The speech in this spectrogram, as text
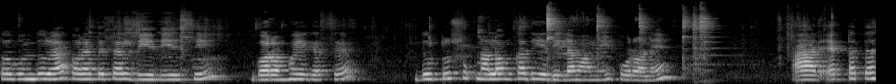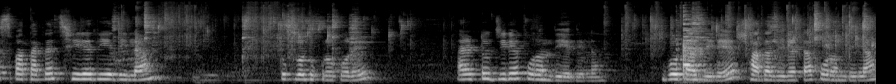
তো বন্ধুরা, কড়াইতে তেল দিয়ে দিয়েছি, গরম হয়ে গেছে। দুটো শুকনো লঙ্কা দিয়ে দিলাম আমি ফোড়নে। আর একটা তেজপাতাকে ছিঁড়ে দিয়ে দিলাম টুকরো টুকরো করে। আর একটু জিরে ফোড়ন দিয়ে দিলাম। গোটা জিরে, সাদা জিরেটা ফোড়ন দিলাম।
